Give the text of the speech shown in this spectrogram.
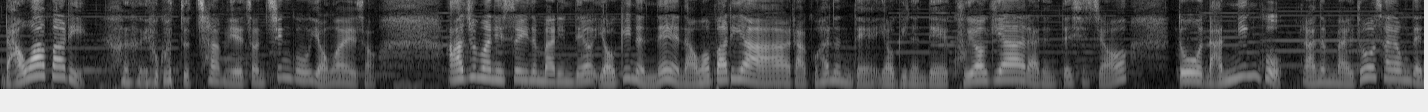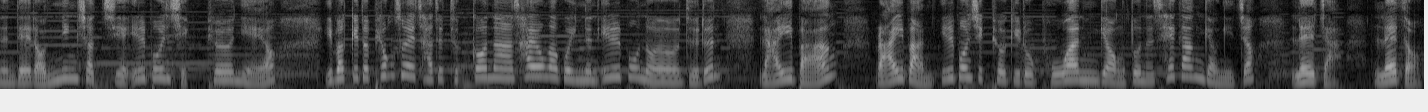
나와바리 이것도 참 예전 친구 영화에서 아주 많이 쓰이는 말인데요. 여기는 내 나와바리야 라고 하는데 여기는 내 구역이야 라는 뜻이죠. 또 난닝구라는 말도 사용되는데 런닝 셔츠의 일본식 표현이에요. 이 밖에도 평소에 자주 듣거나 사용하고 있는 일본어들은 라이방, 라이반, 일본식 표기로 보안경 또는 색안경이죠. 레자, leather,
